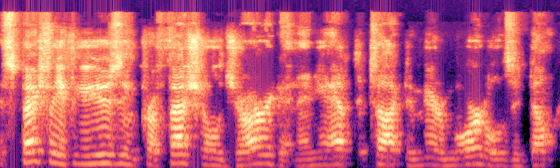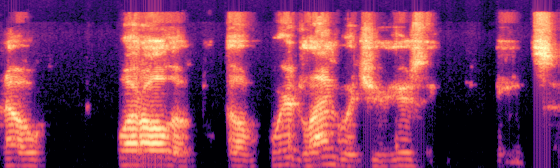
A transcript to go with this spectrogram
Especially if you're using professional jargon and you have to talk to mere mortals who don't know what all the, the weird language you're using means.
